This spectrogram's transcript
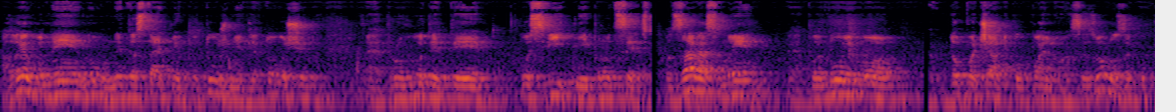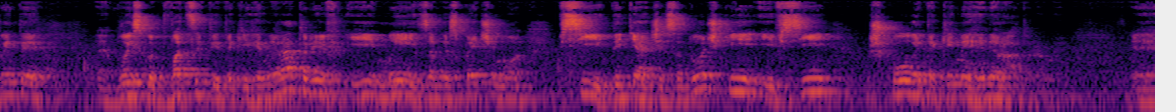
але вони ну, недостатньо потужні для того, щоб е, проводити освітній процес. От зараз ми е, плануємо до початку опального сезону закупити е, близько 20 таких генераторів, і ми забезпечимо всі дитячі садочки і всі школи такими генераторами. Е,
